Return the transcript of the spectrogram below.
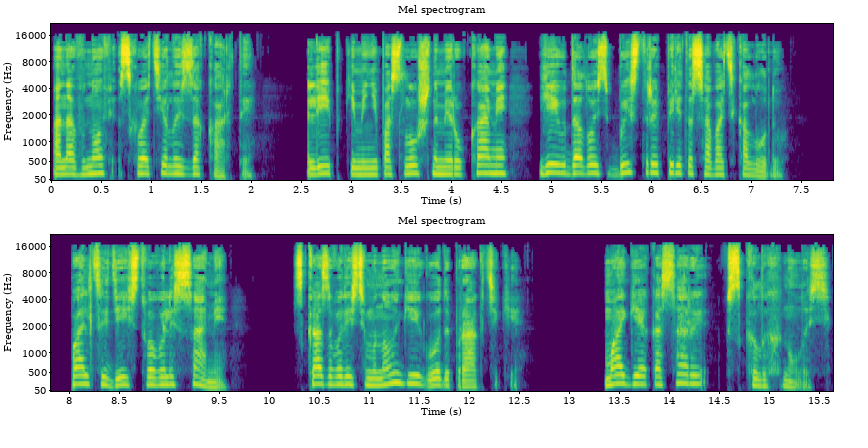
Она вновь схватилась за карты. Липкими, непослушными руками ей удалось быстро перетасовать колоду. Пальцы действовали сами. Сказывались многие годы практики. Магия косары всколыхнулась.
